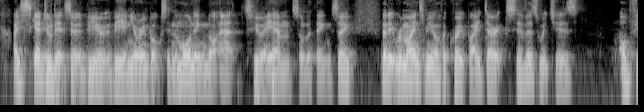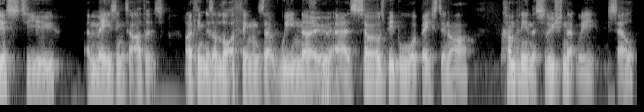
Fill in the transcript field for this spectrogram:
I scheduled it so it'd be, it'd be in your inbox in the morning, not at 2 a.m. sort of thing. So, but it reminds me of a quote by Derek Sivers, which is obvious to you, amazing to others. And I think there's a lot of things that we know as salespeople who are based in our company and the solution that we sell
